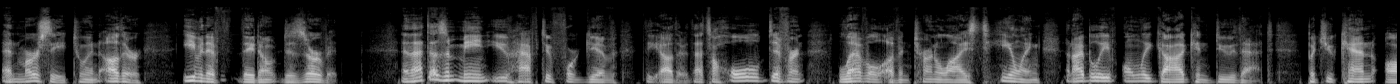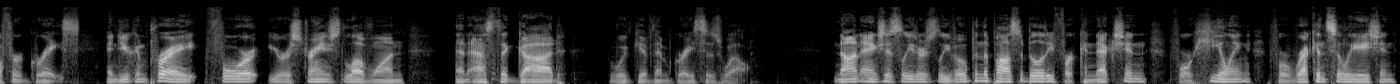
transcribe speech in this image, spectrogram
and mercy to an other, even if they don't deserve it. And that doesn't mean you have to forgive the other. That's a whole different level of internalized healing. And I believe only God can do that. But you can offer grace. And you can pray for your estranged loved one and ask that God would give them grace as well. Non anxious leaders leave open the possibility for connection, for healing, for reconciliation,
